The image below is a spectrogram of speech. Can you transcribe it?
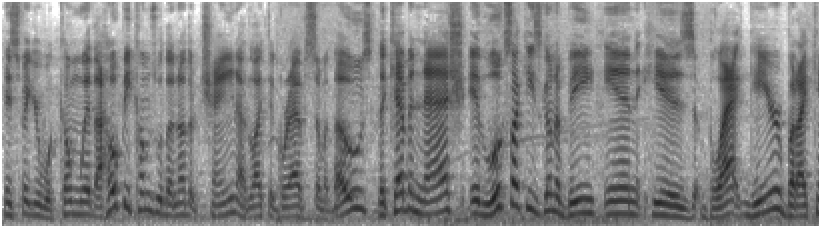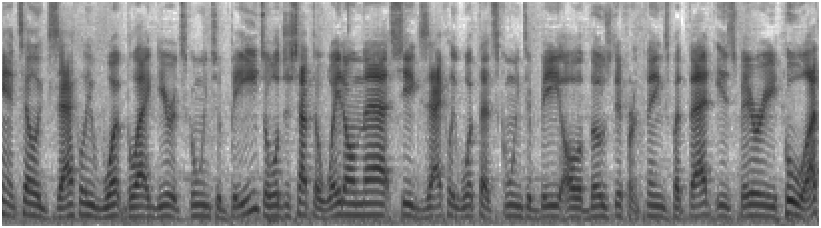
his figure would come with. I hope he comes with another chain. I'd like to grab some of those. The Kevin Nash, it looks like he's going to be in his black gear, but I can't tell exactly what black gear it's going to be. So we'll just have to wait on that, see exactly what that's going to be, all of those different things. But that is very cool. I,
